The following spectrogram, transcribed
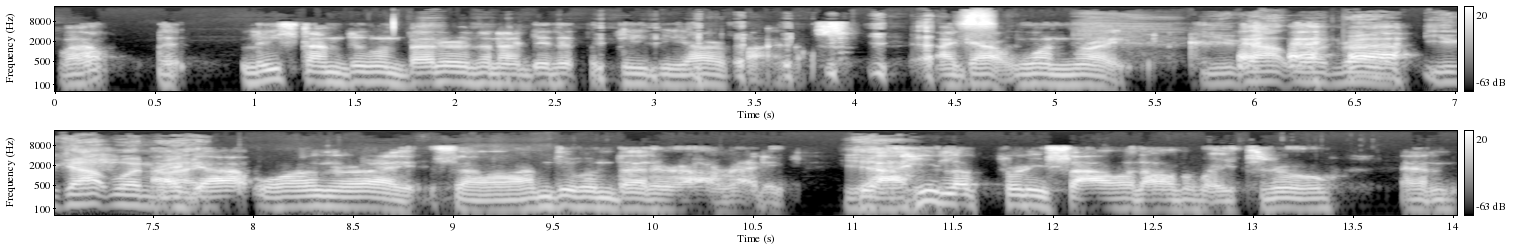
Well, at least I'm doing better than I did at the PBR finals. yes. I got one right. You got one right. You got one right. I got one right. So I'm doing better already. Yeah. yeah, he looked pretty solid all the way through, and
